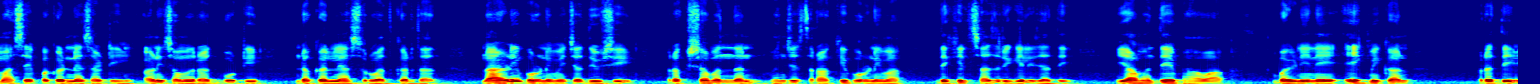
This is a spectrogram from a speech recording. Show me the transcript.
मासे पकडण्यासाठी आणि समुद्रात बोटी ढकलण्यास सुरुवात करतात. नारळी पौर्णिमेच्या दिवशी रक्षाबंधन म्हणजेच राखी पौर्णिमा देखील साजरी केली जाते. यामध्ये भावा बहिणीने एकमेकांप्रती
